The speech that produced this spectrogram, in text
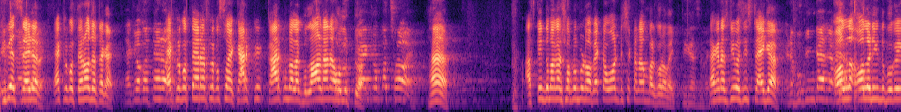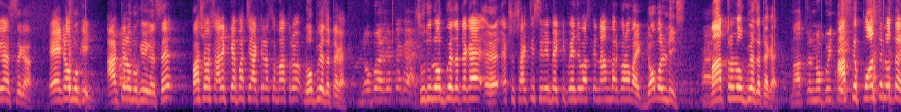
টিভিএস রাইডার এক লক্ষ তেরো হাজার টাকায় এক লক্ষ তেরো এক লক্ষ তেরো এক লক্ষ ছয় কার কার কোনটা লাগবে লাল ডানা হলুদটা এক লক্ষ ছয় হ্যাঁ আজকে কিন্তু তোমাকে স্বপ্ন পূরণ হবে। একটা ওয়ান টিস একটা নাম্বার করো ভাই। ঠিক আছে ভাই। এখানে টিভিএস টাইগার এটা বুকিং অলরেডি কিন্তু বুকিং আসছে গা। এটাও বুকিং আটেরও বুকিং আছে। পাশাপাশি আরেকটা পাচ্ছি আটের আছে মাত্র নব্বই হাজার টাকায়। নব্বই হাজার টাকা শুধু নব্বই হাজার টাকায় একশো সাঁত্রিশ সিরিয়াল বাইকটি পেয়ে যাব। আজকে নাম্বার করা বাইক ডবল ডিস্ক। মাত্র নব্বই হাজার টাকায়। মাত্র নব্বই আজকে পঞ্চান্নতে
